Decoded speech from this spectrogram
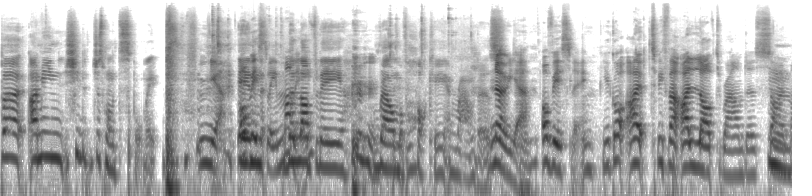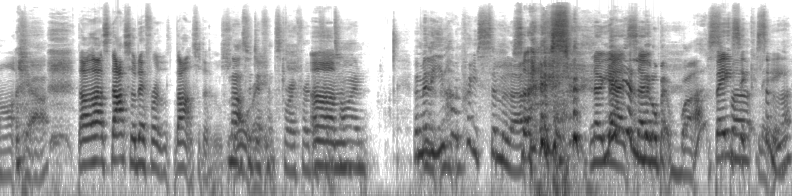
But I mean, she just wanted to support me. Yeah, obviously, money. the lovely realm of hockey and rounders. No, yeah, obviously. You got. I to be fair, I loved rounders so much. Mm, Yeah, That, that's that's a different. That's a different story. that's a different story for a different Um, time. But Millie, you have a pretty similar. So- no, yeah, Maybe a so little bit worse. basically, similar.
